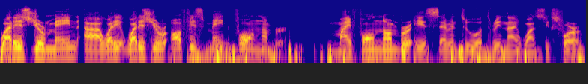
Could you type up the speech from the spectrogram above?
What is your main, uh, what is, what is your office main phone number? My phone number is 720396164.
